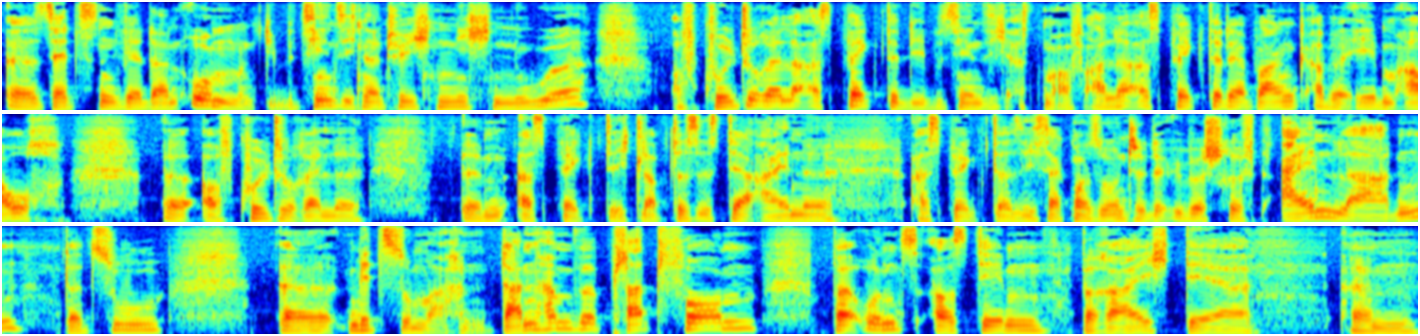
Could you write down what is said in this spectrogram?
äh, setzen wir dann um. Und die beziehen sich natürlich nicht nur auf kulturelle Aspekte, die beziehen sich erstmal auf alle Aspekte der Bank, aber eben auch äh, auf kulturelle ähm, Aspekte. Ich glaube, das ist der eine Aspekt. Also ich sag mal so unter der Überschrift einladen dazu äh, mitzumachen. Dann haben wir Plattformen bei uns aus dem Bereich der ähm,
